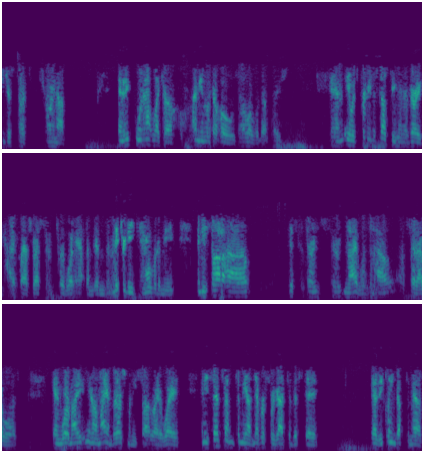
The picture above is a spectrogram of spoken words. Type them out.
she just starts throwing up. And it went out like a, I mean, like a hose all over the place. And it was pretty disgusting in a very high class restaurant for what happened. And the maitre d' came over to me, and he saw how disconcerted I was and how upset I was. And where my, you know, my embarrassment, he saw it right away. And he said something to me I've never forgot to this day as he cleaned up the mess.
